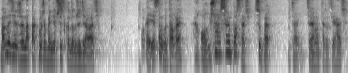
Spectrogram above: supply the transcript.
Mam nadzieję, że na parkurze będzie wszystko dobrze działać. Okej, jestem gotowy. O, już mam swoją postać. Super. I co, co ja mam teraz jechać?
